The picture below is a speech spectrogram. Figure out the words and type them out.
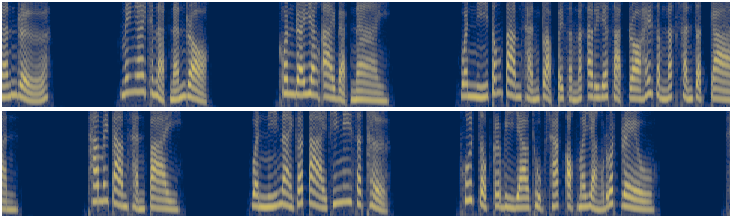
งั้นเหรอ ไม่ง่ายขนาดนั้นหรอก คนไร้ยังอายแบบนาย วันนี้ต้องตามฉันกลับไปสำนักอริยศาสตร์รอให้สำนักฉันจัดการ ถ้าไม่ตามฉันไป วันนี้นายก็ตายที่นี่ซะเถอะพูดจบกระบี่ยาวถูกชักออกมาอย่างรวดเร็ว ข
